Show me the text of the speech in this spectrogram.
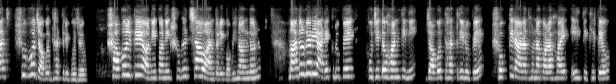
আজ শুভ জগদ্ধাত্রী পুজো। সকলকে অনেক অনেক শুভেচ্ছা ও আন্তরিক অভিনন্দন। মা দুর্গারই আরেক রূপে পূজিত হন তিনি। জগদ্ধাত্রী রূপে শক্তির আরাধনা করা হয় এই তিথিতেও।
